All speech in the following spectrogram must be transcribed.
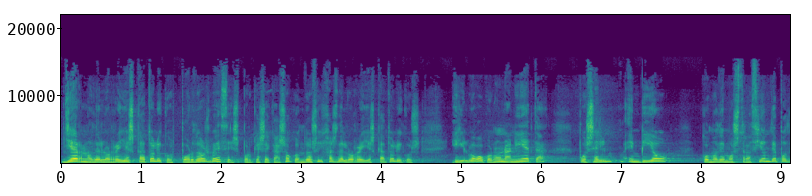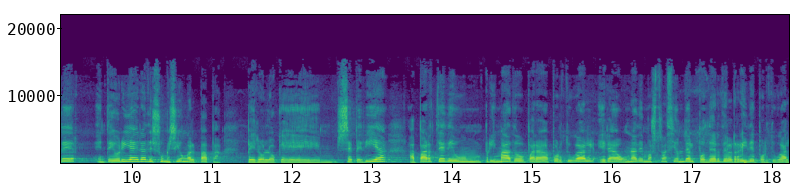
yerno de los reyes católicos por dos veces, porque se casó con dos hijas de los reyes católicos y luego con una nieta, pues él envió como demostración de poder, en teoría era de sumisión al Papa, pero lo que se pedía, aparte de un primado para Portugal, era una demostración del poder del rey de Portugal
